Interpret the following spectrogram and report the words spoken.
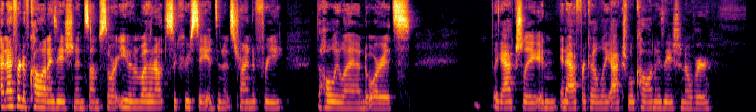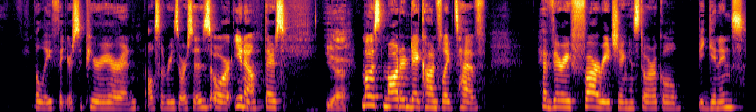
an effort of colonization in some sort, even whether or not it's the Crusades and it's trying to free the Holy Land or it's like actually in, in Africa, like actual colonization over belief that you're superior and also resources, or you know, there's Yeah. most modern day conflicts have have very far reaching historical beginnings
